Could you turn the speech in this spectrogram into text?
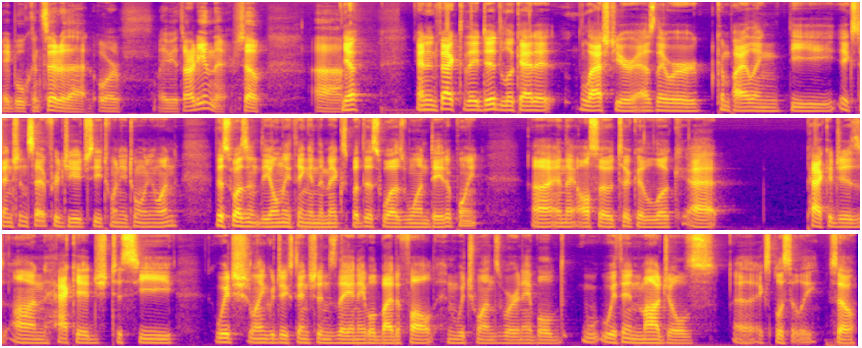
maybe we'll consider that or maybe it's already in there. So uh, yeah. And in fact they did look at it last year as they were compiling the extension set for GHC 2021. This wasn't the only thing in the mix, but this was one data point. Uh, and they also took a look at packages on Hackage to see which language extensions they enabled by default and which ones were enabled w- within modules uh, explicitly. So,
